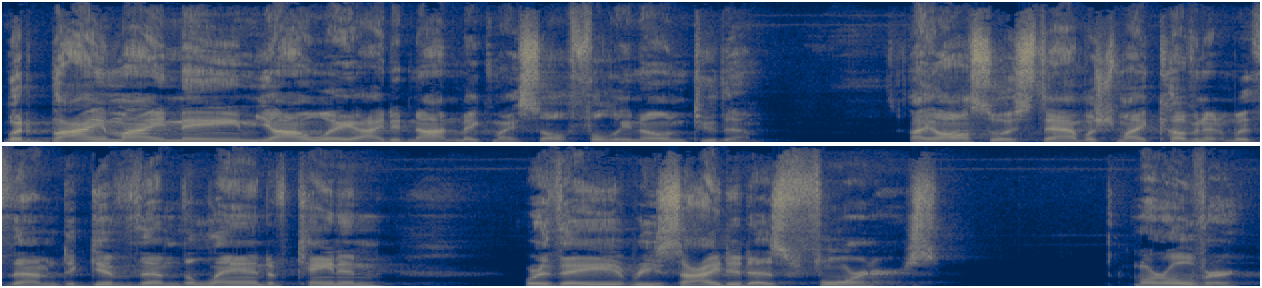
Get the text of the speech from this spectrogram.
but by my name, Yahweh, I did not make myself fully known to them. I also established my covenant with them to give them the land of Canaan, where they resided as foreigners. Moreover,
